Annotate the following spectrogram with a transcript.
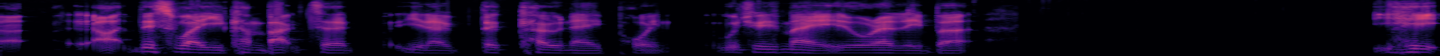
uh, uh, this way, you come back to you know the Koné point, which we've made already. But he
